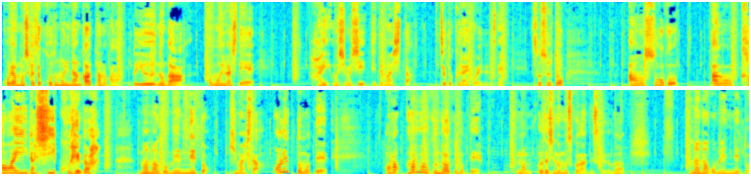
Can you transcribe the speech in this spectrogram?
これはもしかしたら子供に何かあったのかなというのが思いまして「はいもしもし」出てました。ちょっと暗い声でですね。そうするとあのすごくあの可愛らしい声がママごめんねと来ました。あれ？と思って。あらまるまるくんだと思って、まあ、私の息子なんですけども。ママごめんねと。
